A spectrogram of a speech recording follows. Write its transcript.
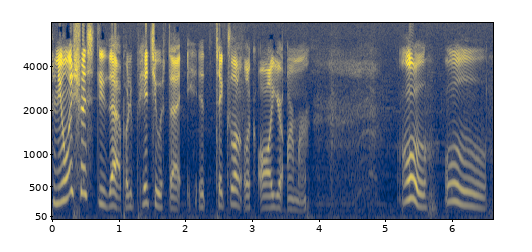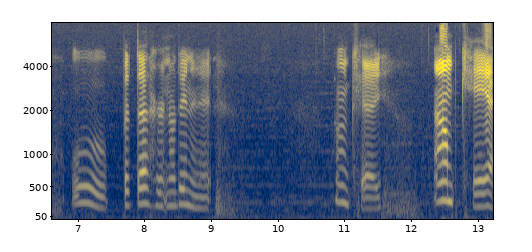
And he always tries to do that, but if he hits you with that, it takes out like all your armor. Oh, ooh, ooh, but that hurt now, didn't it? Okay. Don't care.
